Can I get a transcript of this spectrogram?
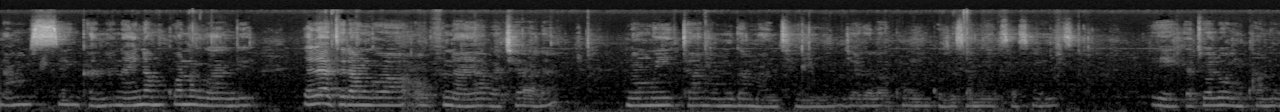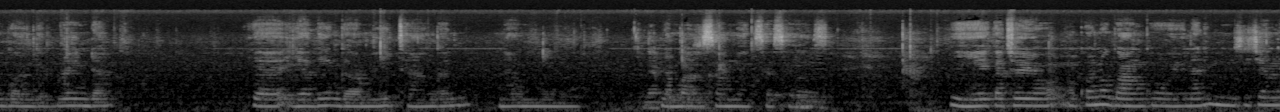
namusinkana naye na mukwano gwange. Yali ateranga okufunayo abakyala n'omuyita n'omugamba nti njagala kunkozesa mu exercise. Eh, kati waliwo omukwano gwange brenda ya- yali nga amuyitanga namu- namukozesa mu exercise. Ye kati oyo mukwano gwange oyo nali munzijanga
